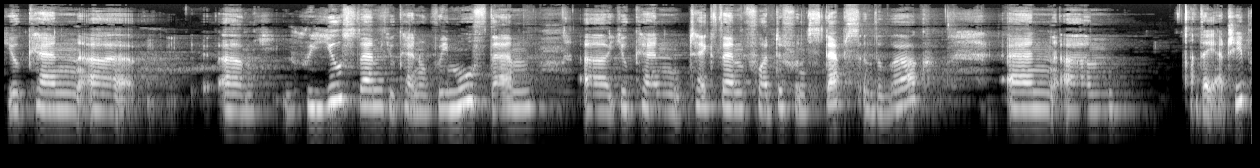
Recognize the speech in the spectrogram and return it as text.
You can uh, um, reuse them, you can remove them, uh, you can take them for different steps in the work, and um, they are cheap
